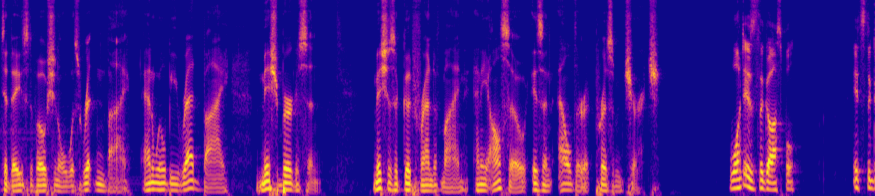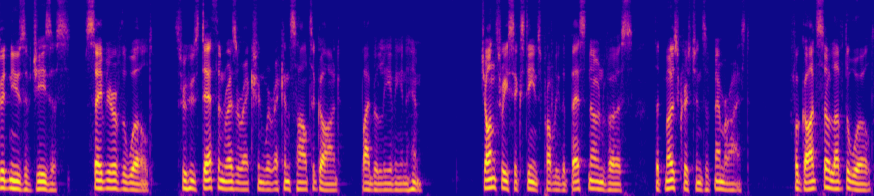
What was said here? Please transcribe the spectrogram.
Today's devotional was written by and will be read by Mich Bergesen. Mich is a good friend of mine, and he also is an elder at Prism Church. What is the gospel? It's the good news of Jesus, Savior of the world, through whose death and resurrection we're reconciled to God by believing in him. John 3:16 is probably the best known verse that most Christians have memorized. For God so loved the world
